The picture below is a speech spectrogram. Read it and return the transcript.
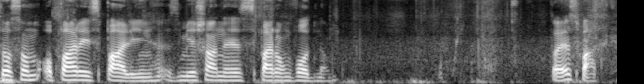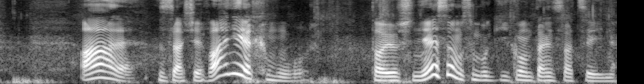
to są opary spalin zmieszane z parą wodną. To jest fakt. Ale zasiewanie chmur to już nie są smugi kondensacyjne,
